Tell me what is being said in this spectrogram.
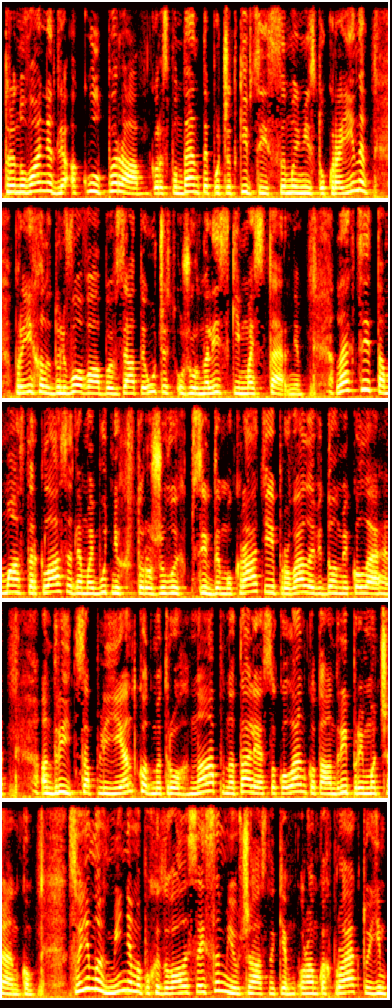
Тренування для акул пера. Кореспонденти початківці із семи міст України приїхали до Львова, аби взяти участь у журналістській майстерні. Лекції та мастер-класи для майбутніх сторожових псів демократії провели відомі колеги Андрій Цаплієнко, Дмитро Гнап, Наталія Соколенко та Андрій Приймаченко. Своїми вміннями похизувалися і самі учасники. У рамках проекту їм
